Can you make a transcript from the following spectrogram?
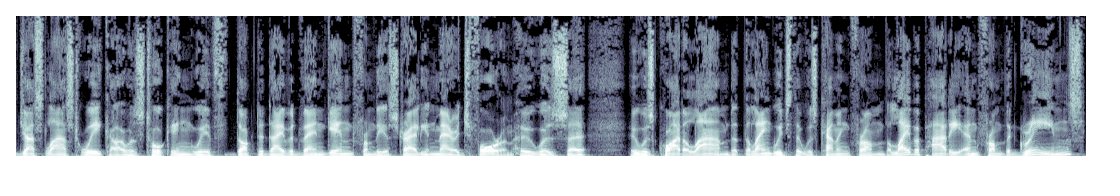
just last week, I was talking with Dr. David Van Gend from the Australian Marriage Forum, who was uh, who was quite alarmed at the language that was coming from the Labor Party and from the Greens.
